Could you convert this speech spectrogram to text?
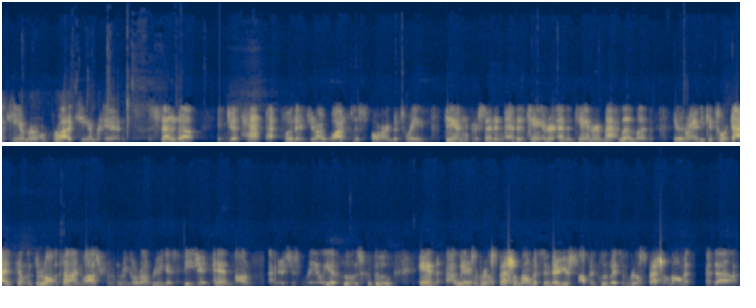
a camera or brought a camera in, set it up, and just had that footage. You know, I watched the sparring between Dan Henderson and Evan Tanner, Evan Tanner and Matt Lindland. You know, Randy Couture, guys coming through all the time. Oscar Ricco Rodriguez, BJ Penn, Don. Flatter. It's just really a who's who. And uh, we had some real special moments in there, yourself included. We had some real special moments that, uh,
